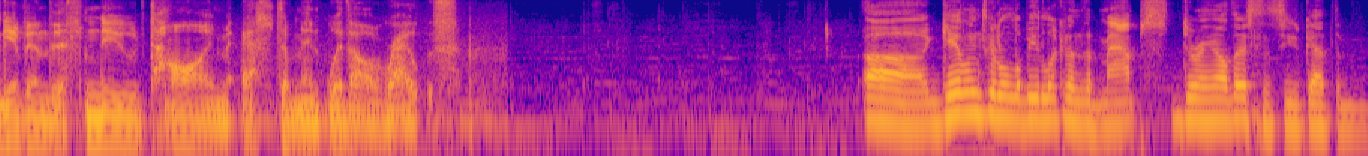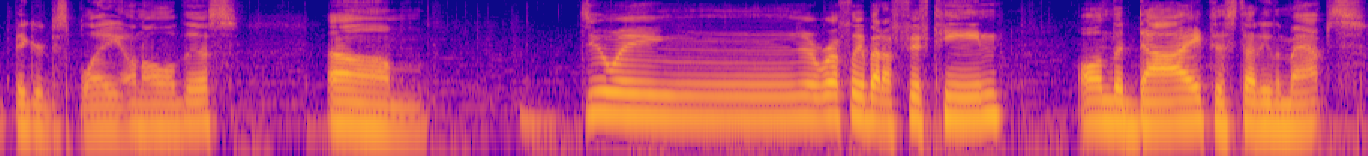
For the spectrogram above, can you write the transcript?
given this new time estimate with our routes. Uh, Galen's gonna be looking at the maps during all this since he's got the bigger display on all of this. Um, doing roughly about a 15 on the die to study the maps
